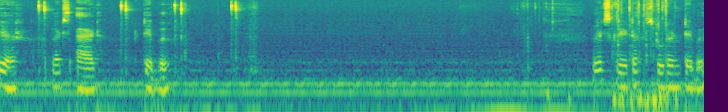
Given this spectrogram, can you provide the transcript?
Here let's add table. Let's create a student table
